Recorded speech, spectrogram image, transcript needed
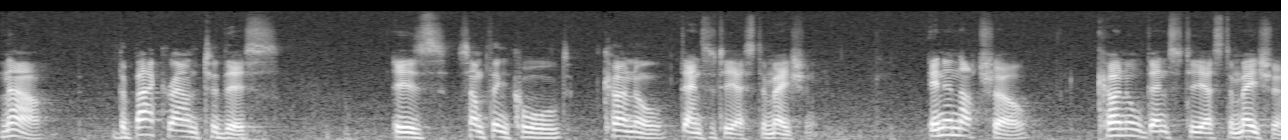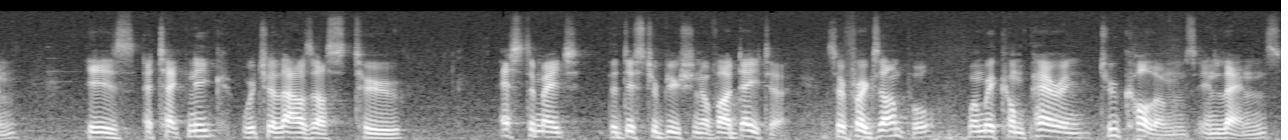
Now, the background to this is something called kernel density estimation. In a nutshell, kernel density estimation is a technique which allows us to estimate the distribution of our data. So for example, when we're comparing two columns in Lens,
